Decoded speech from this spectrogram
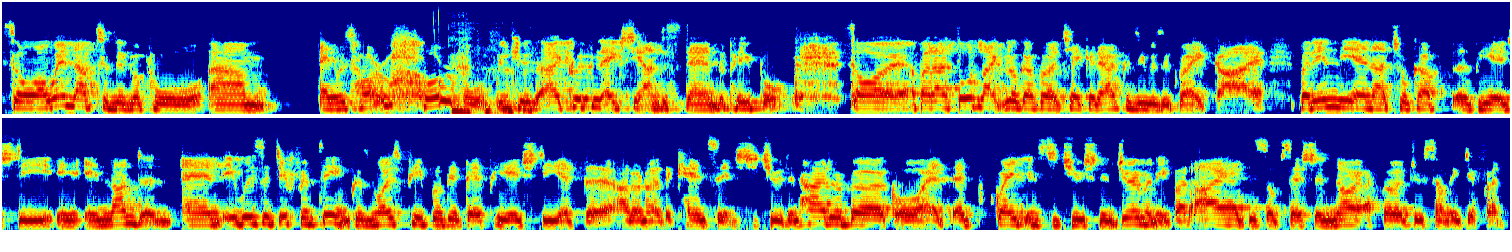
So I went up to Liverpool um, and it was horrible, horrible because I couldn't actually understand the people. So, but I thought like, look, I've got to check it out because he was a great guy. But in the end, I took up a PhD in, in London, and it was a different thing because most people did their PhD at the, I don't know, the Cancer Institute in Heidelberg or at a great institution in Germany. But I had this obsession, no, I've got to do something different.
